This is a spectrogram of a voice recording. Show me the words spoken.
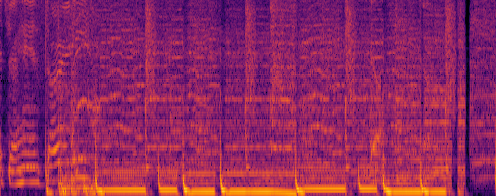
Get your hands dirty.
